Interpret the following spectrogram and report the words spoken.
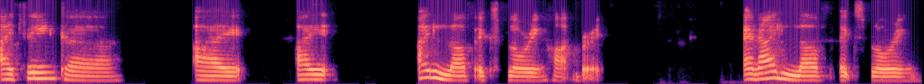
I think uh, I I I love exploring heartbreak. And I love exploring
